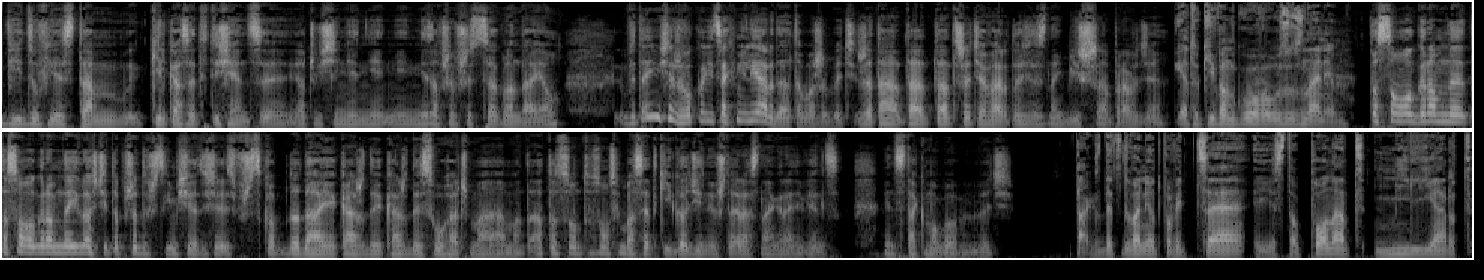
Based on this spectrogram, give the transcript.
widzów jest tam kilkaset tysięcy, oczywiście nie, nie, nie, nie zawsze wszyscy oglądają. Wydaje mi się, że w okolicach miliarda to może być, że ta, ta, ta trzecia wartość jest najbliższa prawdzie. Ja tu kiwam głową z uznaniem. To są ogromne, to są ogromne ilości, to przede wszystkim się, się wszystko dodaje, każdy, każdy słuchacz ma, ma, a to są, to są chyba setki godzin już teraz nagrań, więc, więc tak mogłoby być. Tak, zdecydowanie odpowiedź C. Jest to ponad miliard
